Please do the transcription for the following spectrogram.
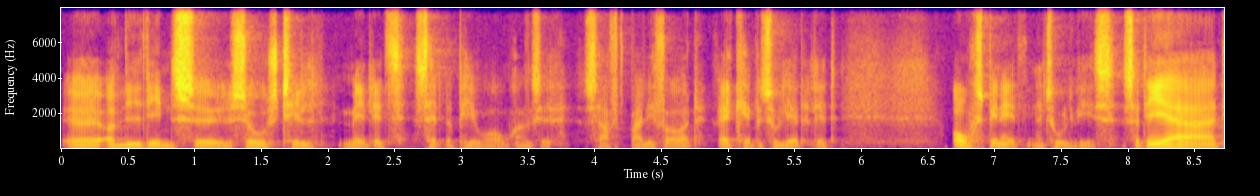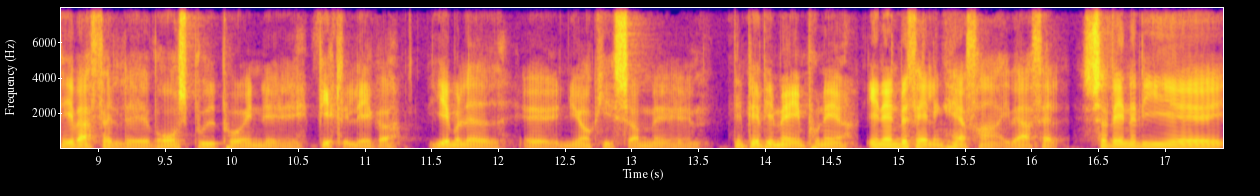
øh, og hvidvins øh, sauce til med lidt salt og peber og orange saft, bare lige for at rekapitulere det lidt og spinat naturligvis. Så det er, det er i hvert fald øh, vores bud på en øh, virkelig lækker hjemmelavet øh, gnocchi, som øh, den bliver ved med at imponere. En anbefaling herfra i hvert fald. Så vender vi øh,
